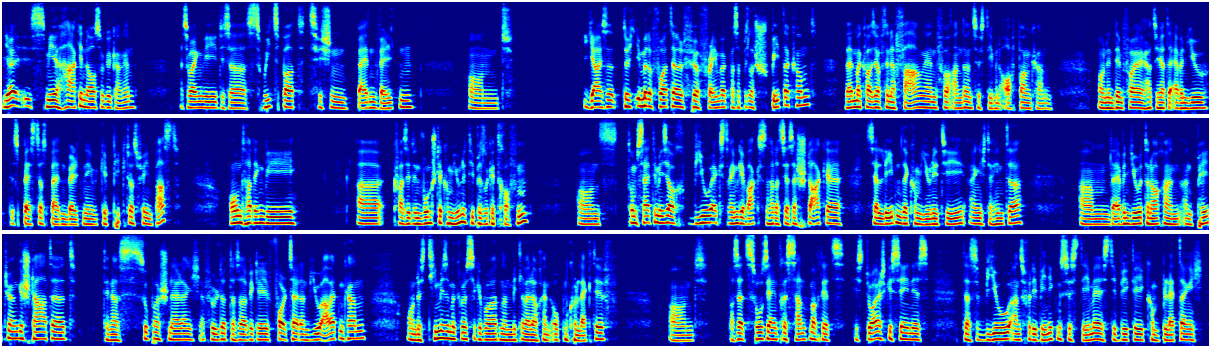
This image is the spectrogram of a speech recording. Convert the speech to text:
Ja, ist mir haargenauso gegangen. Es war irgendwie dieser Sweet Spot zwischen beiden Welten und ja, ist natürlich immer der Vorteil für Framework, was ein bisschen später kommt, weil man quasi auf den Erfahrungen von anderen Systemen aufbauen kann. Und in dem Fall hat sich halt der Avenue das Beste aus beiden Welten gepickt, was für ihn passt. Und hat irgendwie äh, quasi den Wunsch der Community ein bisschen getroffen. Und darum seitdem ist auch Vue extrem gewachsen, hat eine sehr, sehr starke, sehr lebende Community eigentlich dahinter. Ähm, der Avenue hat dann auch ein, ein Patreon gestartet, den er super schnell eigentlich erfüllt hat, dass er wirklich Vollzeit an Vue arbeiten kann. Und das Team ist immer größer geworden und mittlerweile auch ein Open Collective. Und was jetzt so sehr interessant macht, jetzt historisch gesehen, ist, dass Vue eines von den wenigen Systeme ist, die wirklich komplett eigentlich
